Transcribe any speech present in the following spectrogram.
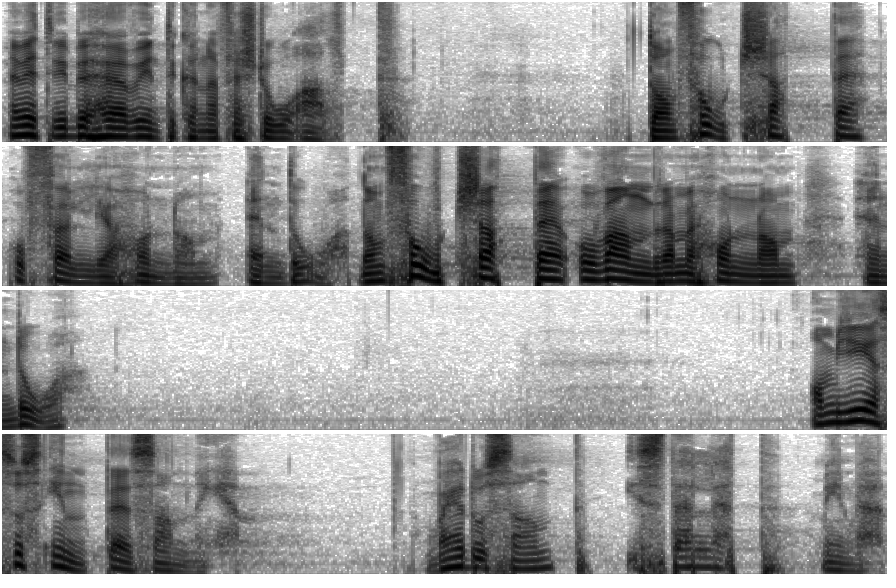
men vet du, vi behöver inte kunna förstå allt. De fortsatte fortsatte att följa honom ändå. De fortsatte att vandra med honom ändå. Om Jesus inte är sanningen, vad är då sant istället, min vän?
